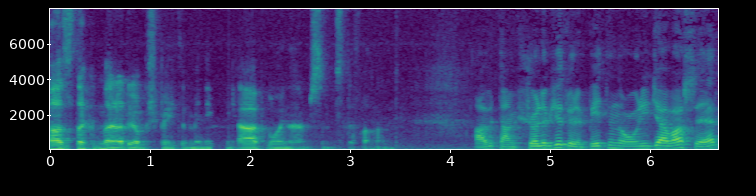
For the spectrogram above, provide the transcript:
bazı takımlar arıyormuş Peyton Manning. Abi oynar mısın işte falan diye. Abi tamam şöyle bir şey söyleyeyim. Peyton'ın oynayacağı varsa eğer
